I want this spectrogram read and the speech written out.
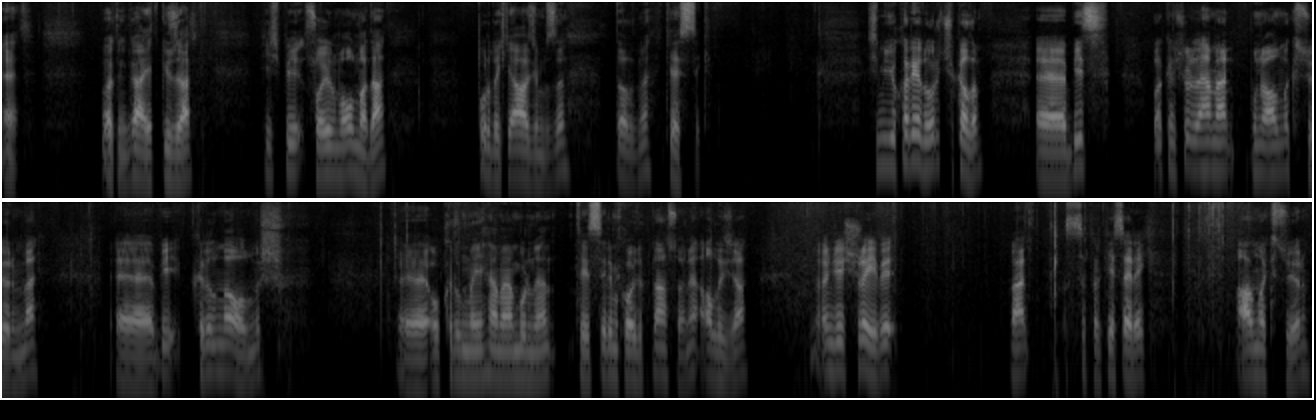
Evet. Bakın gayet güzel. Hiçbir soyulma olmadan buradaki ağacımızın dalını kestik. Şimdi yukarıya doğru çıkalım. Ee, biz bakın şurada hemen bunu almak istiyorum ben. Ee, bir kırılma olmuş. Ee, o kırılmayı hemen buradan testlerimi koyduktan sonra alacağım. Önce şurayı bir ben sıfır keserek almak istiyorum.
